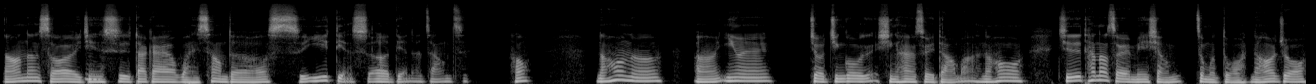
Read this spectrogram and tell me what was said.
然后那时候已经是大概晚上的十一点、十二点了这样子。好，然后呢，嗯，因为。就经过新汉隧道嘛，然后其实他那时候也没想这么多，然后就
